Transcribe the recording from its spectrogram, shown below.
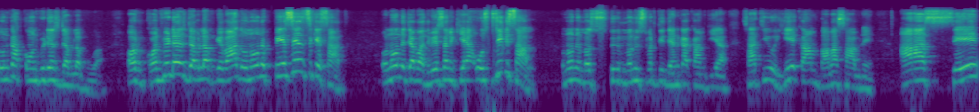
तो उनका कॉन्फिडेंस डेवलप हुआ। और कॉन्फिडेंस डेवलप के बाद उन्होंने पेशेंस के साथ, उन्होंने जब अधिवेशन किया उसी साल, उन्होंने मनुस्मृति दहन का काम किया। साथियों, ये काम बाबा साहब ने आज से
